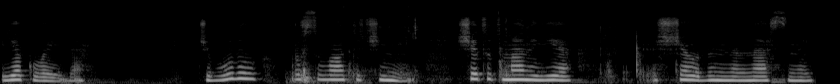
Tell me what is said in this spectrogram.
як вийде. Чи буду просувати, чи ні. Ще тут в мене є ще один невнесений.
